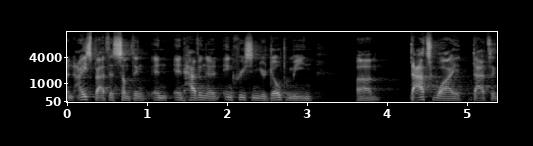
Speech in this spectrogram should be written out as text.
an ice bath is something and, and having an increase in your dopamine um, that's why that's a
